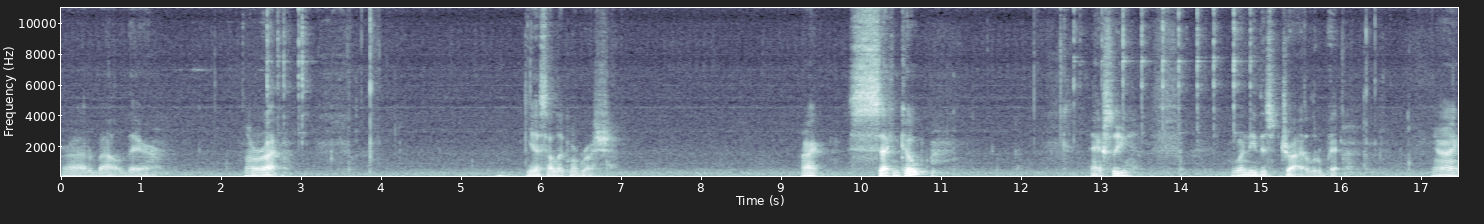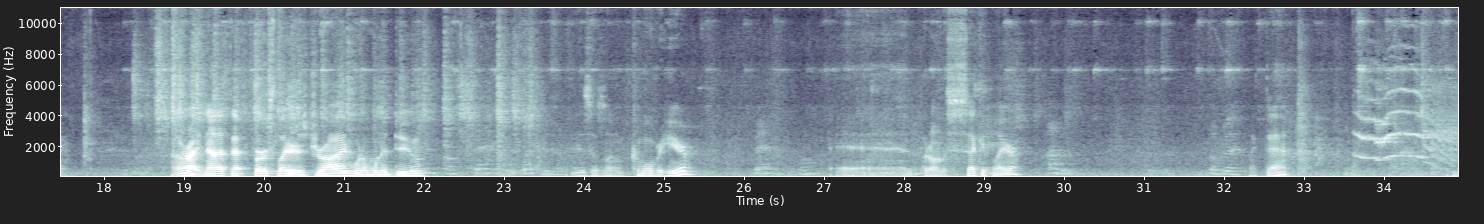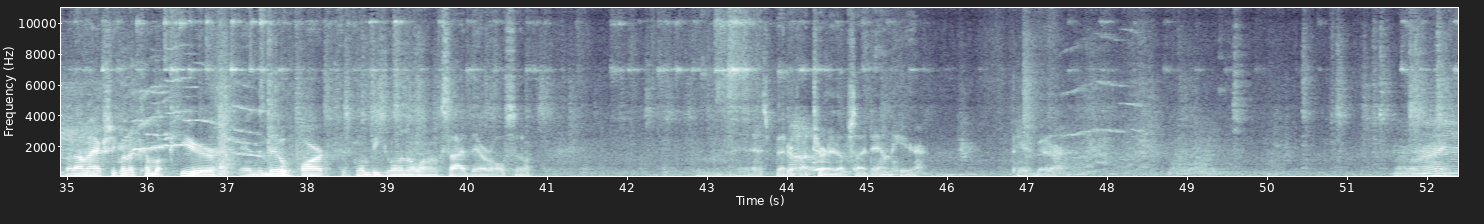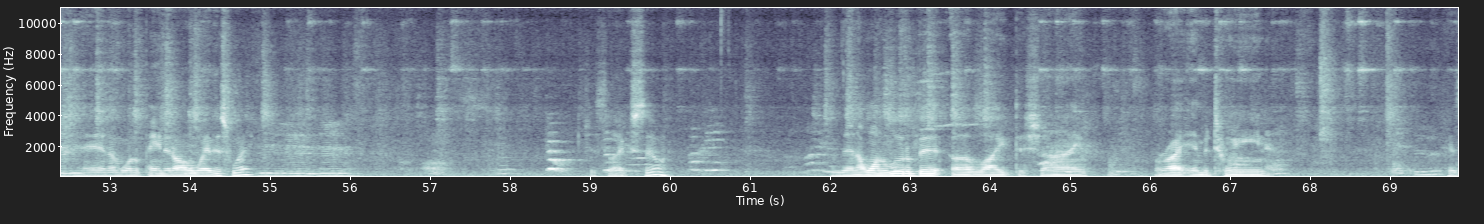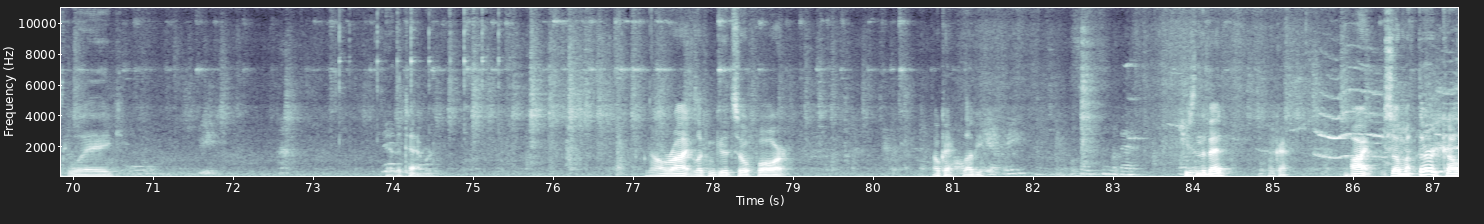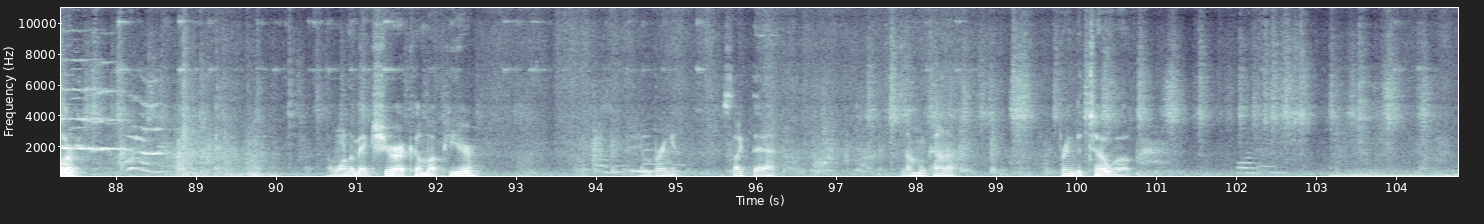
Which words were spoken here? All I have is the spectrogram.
Right about there. All right. Yes, I like my brush. All right, second coat. Actually, we're gonna need this to dry a little bit. All right. All right, now that that first layer is dried, what I'm gonna do is I'm gonna come over here and put on the second layer, like that. But I'm actually gonna come up here and the middle part is gonna be going alongside there also. It's better if I turn it upside down here. Paint it better. Alright, and I'm going to paint it all the way this way. Just like so. And then I want a little bit of light to shine right in between his leg and the tabard. All right, looking good so far. Okay, love you. She's in the bed? Okay. All right, so my third color, I want to make sure I come up here and bring it just like that. And I'm going to kind of bring the toe up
